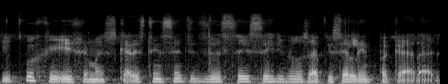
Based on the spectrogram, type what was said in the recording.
E por que isso é mais caro? Esse tem 116, 6 de velocidade, porque isso é lento pra caralho.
